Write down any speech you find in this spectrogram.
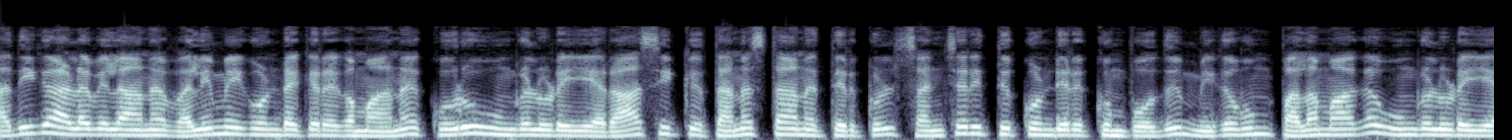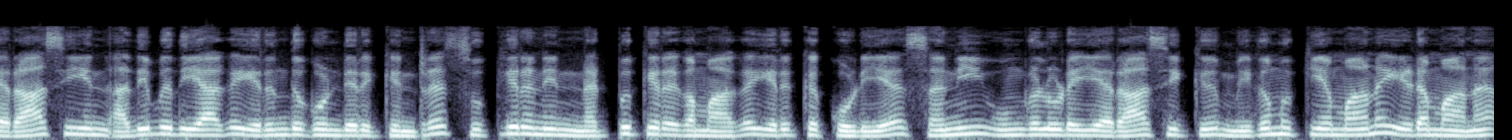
அதிக அளவிலான வலிமை கொண்ட கிரகமான குரு உங்களுடைய ராசிக்கு தனஸ்தானத்திற்குள் சஞ்சரித்துக் கொண்டிருக்கும் போது மிகவும் பலமாக உங்களுடைய ராசியின் அதிபதியாக இருந்து கொண்டிருக்கின்ற சுக்கிரனின் நட்பு கிரகமாக இருக்கக்கூடிய சனி உங்களுடைய ராசிக்கு மிக முக்கியமான இடமான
